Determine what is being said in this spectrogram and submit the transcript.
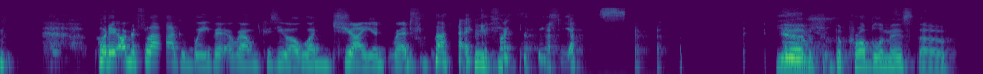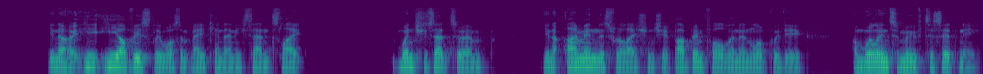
put it on a flag and wave it around because you are one giant red flag. I was like, yes. Yeah, the, the problem is though, you know, he he obviously wasn't making any sense. Like when she said to him, you know, I'm in this relationship. I've been falling in love with you. I'm willing to move to Sydney.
